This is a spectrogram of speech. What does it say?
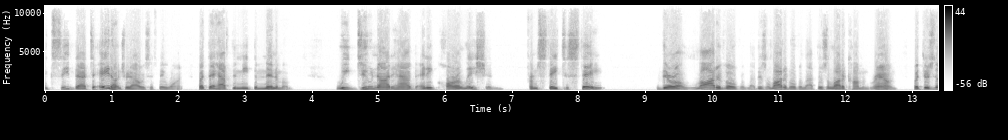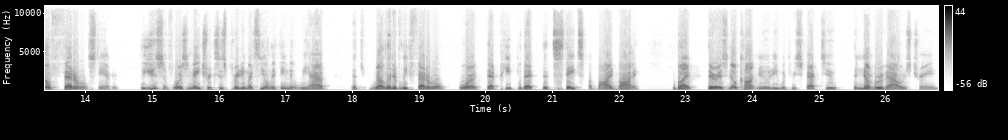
exceed that to 800 hours if they want, but they have to meet the minimum. We do not have any correlation from state to state. There are a lot of overlap. There's a lot of overlap. There's a lot of common ground, but there's no federal standard. The use of force matrix is pretty much the only thing that we have that's relatively federal or that people that, that states abide by. But there is no continuity with respect to the number of hours trained.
